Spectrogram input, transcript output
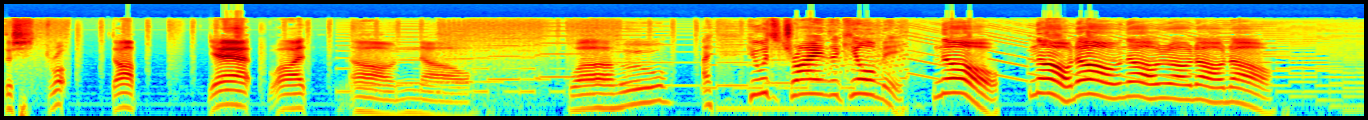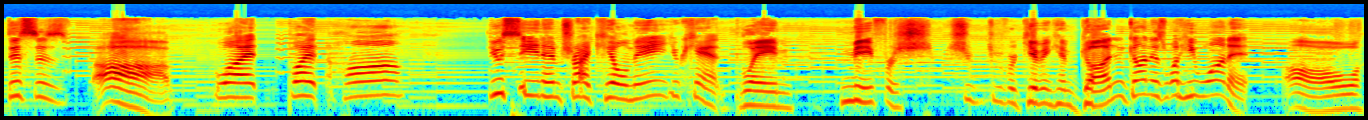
Destroy. Stop. Yeah, what? Oh no. Wahoo? I. He was trying to kill me! No! No, no, no, no, no, no. This is. Ah. what? But, huh? You seen him try kill me? You can't blame me for for giving him gun. Gun is what he wanted. Oh.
